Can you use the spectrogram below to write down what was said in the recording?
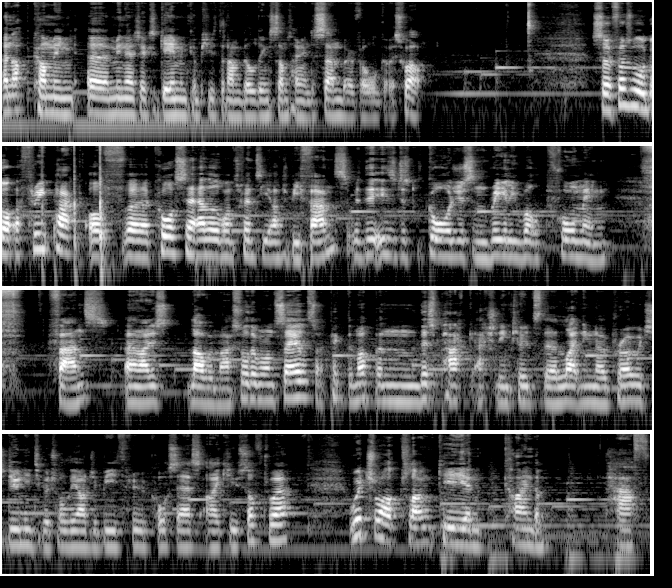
an upcoming uh, gaming computer that I'm building sometime in December if all goes well. So first of all, we've got a three pack of uh, Corsair LL120 RGB fans. These are just gorgeous and really well performing fans, and I just love them. I saw they were on sale, so I picked them up. And this pack actually includes the Lighting Node Pro, which you do need to control the RGB through Corsair's iCUE software, which while clunky and kind of half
